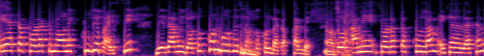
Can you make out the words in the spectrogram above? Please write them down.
এই একটা প্রোডাক্ট আমি অনেক খুঁজে পাইছি যেটা আমি যতক্ষণ বলতেছি ততক্ষণ ব্যাকআপ থাকবে। তো আচ্ছা। আমি প্রোডাক্টটা খুললাম এখানে দেখেন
